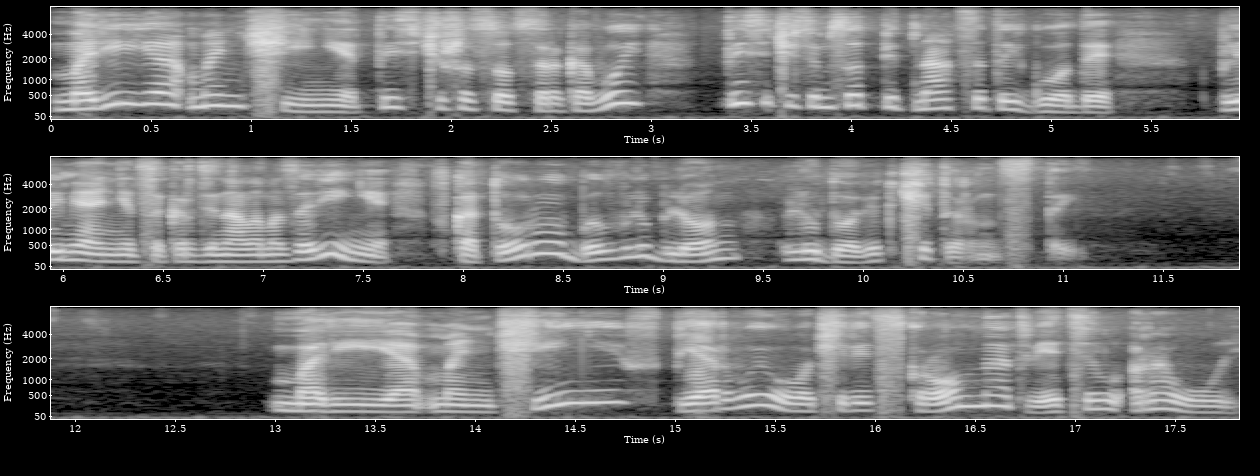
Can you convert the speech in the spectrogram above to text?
Мария Манчини, 1640-1715 годы, племянница кардинала Мазарини, в которую был влюблен Людовик XIV. Мария Манчини в первую очередь скромно ответил Рауль.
